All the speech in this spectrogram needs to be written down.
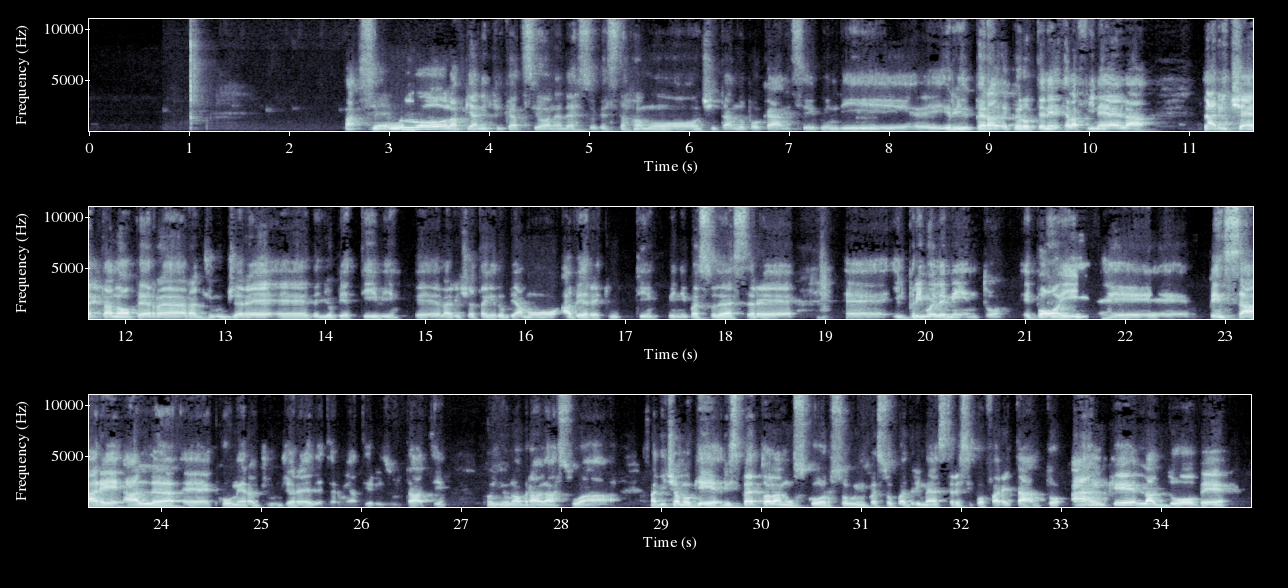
Ma sicuro la pianificazione adesso che stavamo citando poc'anzi, quindi eh, per, per, ottenere che alla fine è la, la ricetta no, per raggiungere eh, degli obiettivi, è la ricetta che dobbiamo avere tutti, quindi questo deve essere eh, il primo elemento. E poi eh, pensare al eh, come raggiungere determinati risultati, ognuno avrà la sua ma diciamo che rispetto all'anno scorso in questo quadrimestre si può fare tanto, anche laddove,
